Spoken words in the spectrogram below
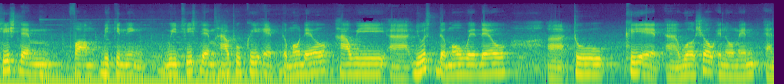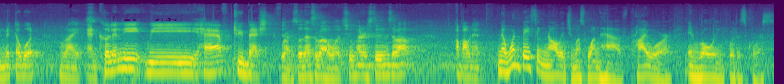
teach them from beginning. We teach them how to create the model, how we uh, use the model uh, to create a virtual environment and metaverse. Right, and currently we have three batch Right, so that's about what, 200 students about? about that. Now, what basic knowledge must one have prior enrolling for this course?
